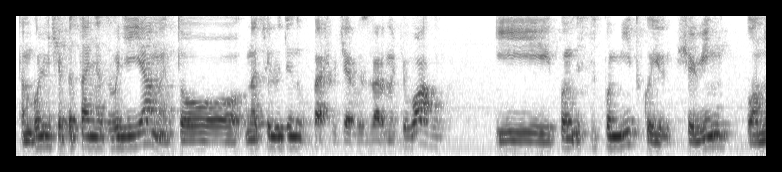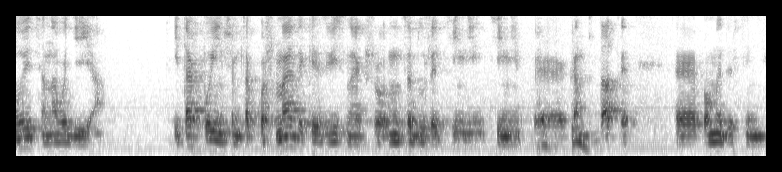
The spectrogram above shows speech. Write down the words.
там болюче питання з водіями, то на цю людину в першу чергу звернуть увагу і з поміткою, що він планується на водія. І так по іншим, також медики, звісно, якщо ну це дуже цінні, цінні е, кандидати е, по медицині.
